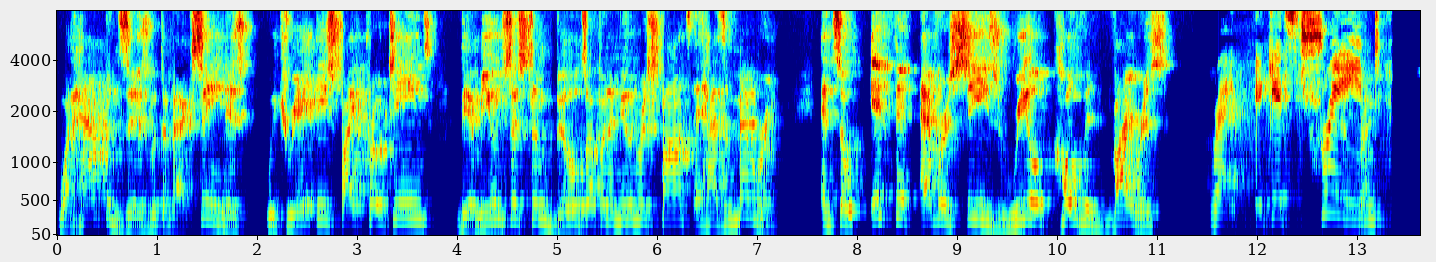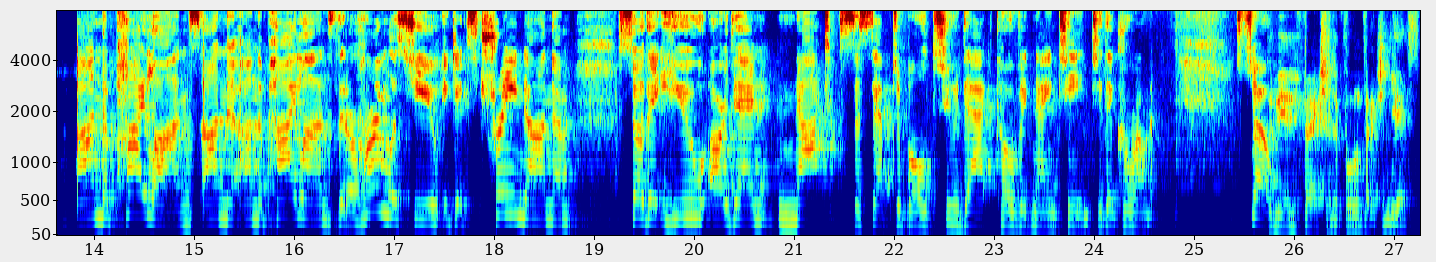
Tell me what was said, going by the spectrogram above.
what happens is with the vaccine is we create these spike proteins, the immune system builds up an immune response, it has a memory. And so if it ever sees real COVID virus, right, it gets trained on the pylons on the on the pylons that are harmless to you. It gets trained on them so that you are then not susceptible to that covid-19 to the corona. So to the infection the full infection yes.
